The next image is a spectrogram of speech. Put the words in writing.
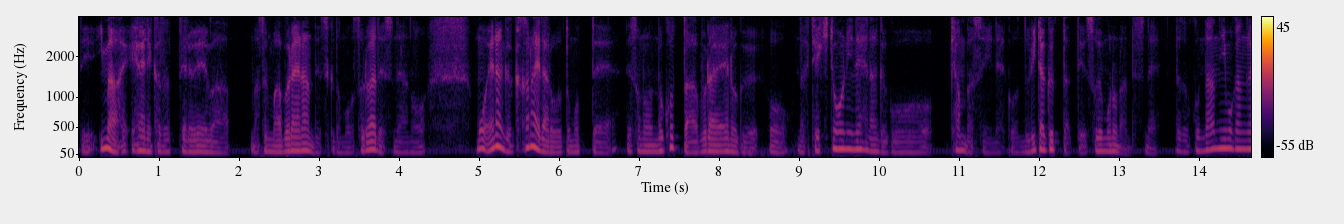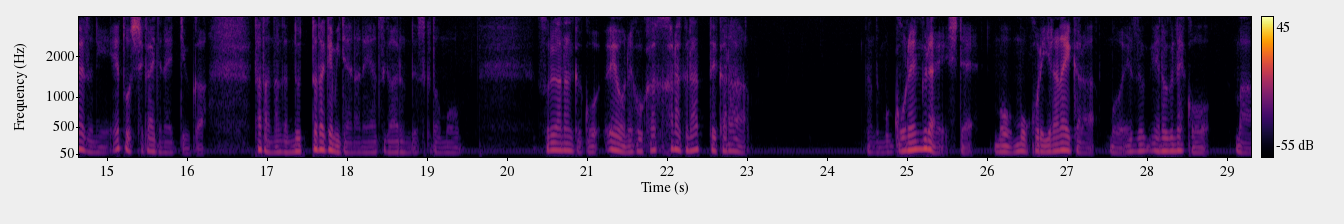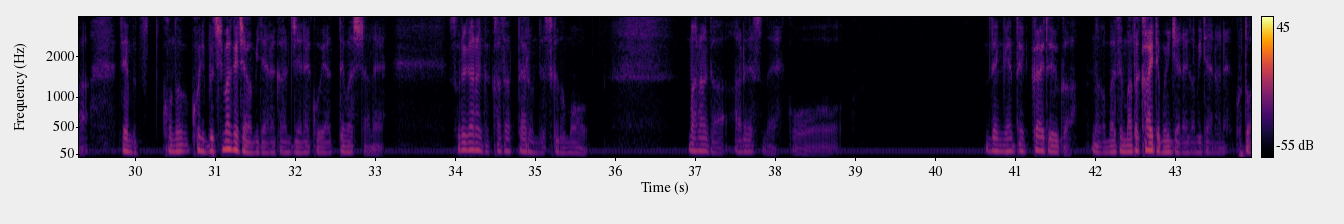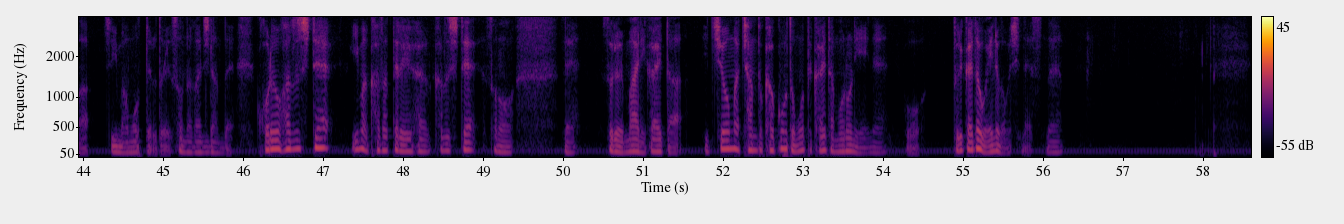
で今、部屋に飾ってる絵は、まあ、それも油絵なんですけども、それはですね、あのもう絵なんか描かないだろうと思って、でその残った油絵の具をなんか適当にね、なんかこう、キャンバスにね、こう塗りたくったっていう、そういうものなんですね。だからこう何にも考えずに、絵として描いてないっていうか、ただなんか塗っただけみたいなね、やつがあるんですけども、それがなんかこう、絵をね、こう描かなくなってから、なんでもう5年ぐらいして、もうもうこれいらないから、もう絵の具ね、こう、まあ、全部このここにぶちまけちゃうみたいな感じでね、こうやってましたね。それがなんか飾ってあるんですけども、まあなんか、あれですね、こう、前言撤回というか、なんか別にまた書いてもいいんじゃないかみたいなね、ことは今思ってるという、そんな感じなんで、これを外して、今飾ってる絵外して、その、ね、それより前に書いた、一応まあちゃんと書こうと思って書いたものにね、こう取り替えた方がいいのかもしれないですね。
